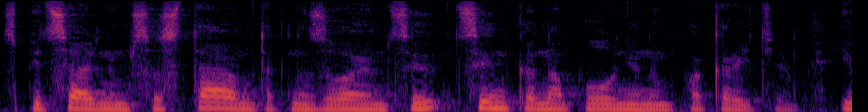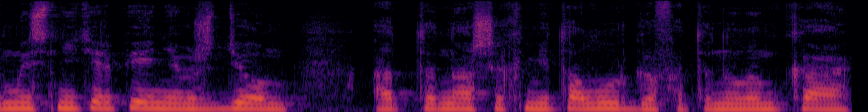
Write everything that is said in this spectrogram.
специальным составом, так называемым ци- цинконаполненным покрытием. И мы с нетерпением ждем от наших металлургов, от НЛМК э,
